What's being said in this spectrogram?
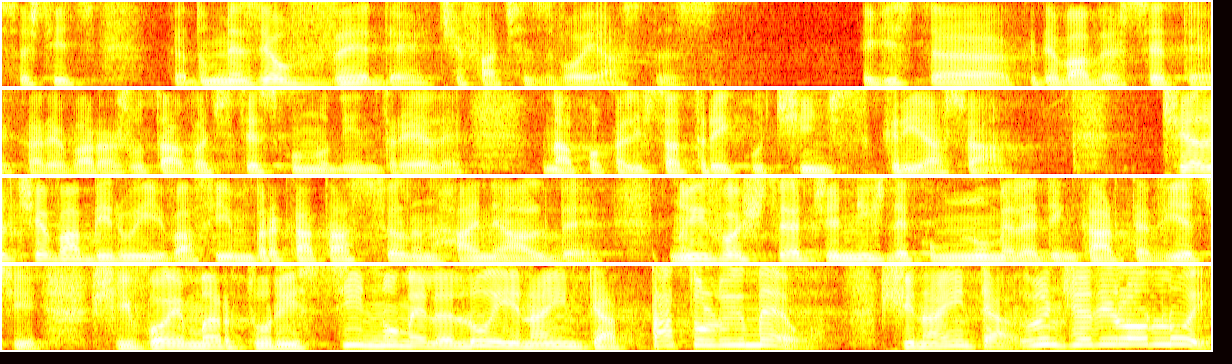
Să știți că Dumnezeu vede ce faceți voi astăzi. Există câteva versete care v-ar ajuta. Vă citesc unul dintre ele. În Apocalipsa 3 cu 5 scrie așa. Cel ce va birui va fi îmbrăcat astfel în haine albe. Nu-i voi șterge nici de cum numele din cartea vieții și voi mărturisi numele lui înaintea tatălui meu și înaintea îngerilor lui.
